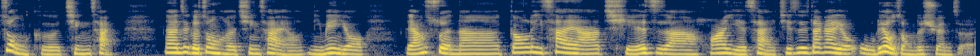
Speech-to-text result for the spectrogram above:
综合青菜。那这个综合青菜哈，里面有凉笋啊、高丽菜啊、茄子啊、花椰菜，其实大概有五六种的选择。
